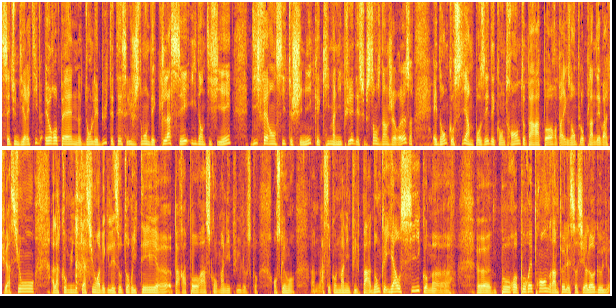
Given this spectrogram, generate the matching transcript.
c'est une directive européenne dont les buts étaient celui justement de classer, identifier différents sites chimiques qui manipulaient des substances dangereuses et donc aussi imposer des contraintes par rapport, par exemple, au plan d'évacuation, à la communication avec les autorités euh, par rapport à ce qu'on manipule, ce à ce qu'on ne manipule pas. Donc il y a aussi, comme euh, euh, pour pour répondre un peu les sociologues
